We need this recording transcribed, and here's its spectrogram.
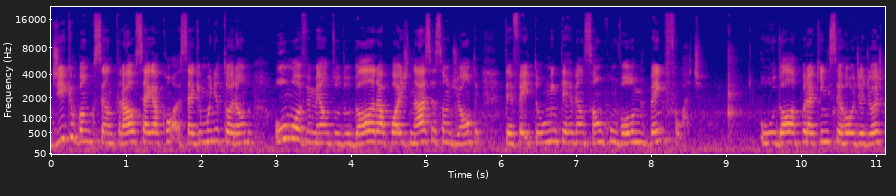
de que o Banco Central segue, segue monitorando o movimento do dólar após, na sessão de ontem, ter feito uma intervenção com volume bem forte. O dólar por aqui encerrou o dia de hoje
